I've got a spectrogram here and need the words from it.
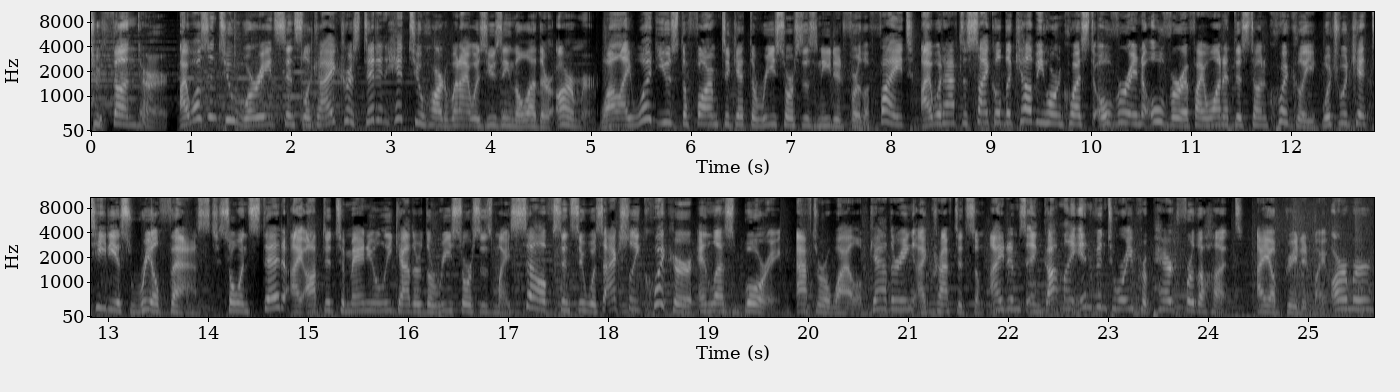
to thunder. I wasn't too worried since Lagiacrus didn't hit too hard when I was using the leather armor. While I would use the farm to get the resources needed for the fight, I would have to cycle the Kelbi Horn quest over and over if I wanted this done quickly, which would get tedious real fast. So instead, I opted to manually gather the resources myself since it was actually quicker and less boring. After a while of gathering, I crafted some items and got my inventory prepared for the hunt. I upgraded my armor,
